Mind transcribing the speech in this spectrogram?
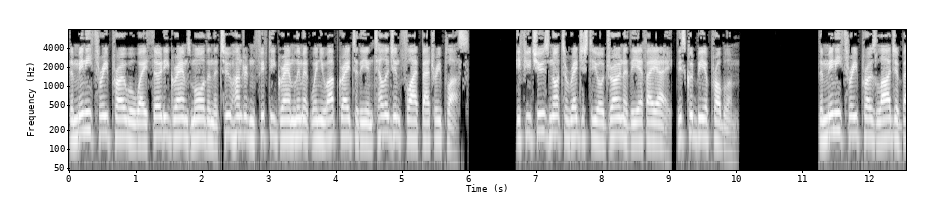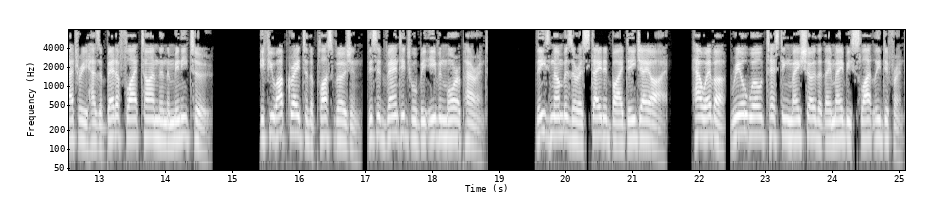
The Mini 3 Pro will weigh 30 grams more than the 250 gram limit when you upgrade to the Intelligent Flight Battery Plus. If you choose not to register your drone at the FAA, this could be a problem. The Mini 3 Pro's larger battery has a better flight time than the Mini 2. If you upgrade to the Plus version, this advantage will be even more apparent. These numbers are as stated by DJI. However, real-world testing may show that they may be slightly different.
